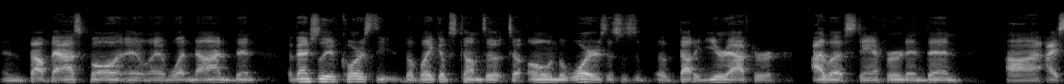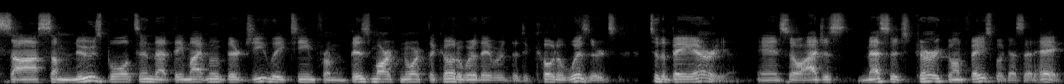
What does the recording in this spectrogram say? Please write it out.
and about basketball and, and whatnot. And then eventually, of course, the, the Lacobs come to, to own the Warriors. This was about a year after I left Stanford. And then uh, I saw some news bulletin that they might move their G League team from Bismarck, North Dakota, where they were the Dakota Wizards, to the Bay Area. And so I just messaged Kirk on Facebook. I said, Hey,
